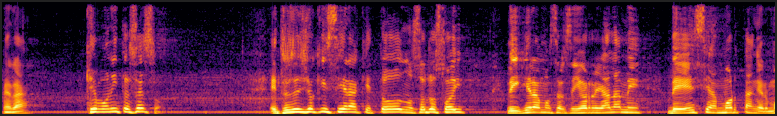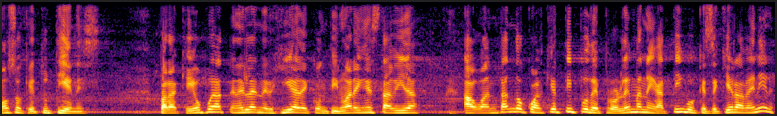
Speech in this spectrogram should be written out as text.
¿Verdad? Qué bonito es eso. Entonces yo quisiera que todos nosotros hoy le dijéramos al Señor, regálame de ese amor tan hermoso que tú tienes, para que yo pueda tener la energía de continuar en esta vida aguantando cualquier tipo de problema negativo que se quiera venir,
